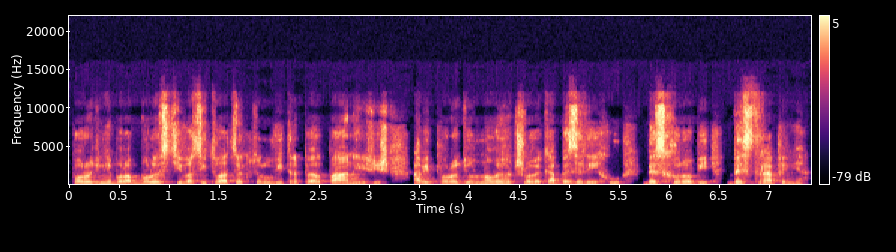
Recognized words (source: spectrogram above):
porodenie bola bolestivá situácia, ktorú vytrpel Pán Ježiš, aby porodil nového človeka bez riechu, bez choroby, bez trápenia.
